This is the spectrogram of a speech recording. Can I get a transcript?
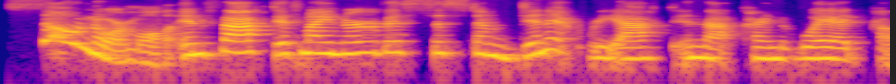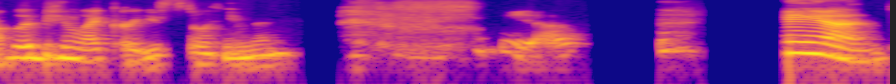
So normal. In fact, if my nervous system didn't react in that kind of way, I'd probably be like, Are you still human? Yeah. And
